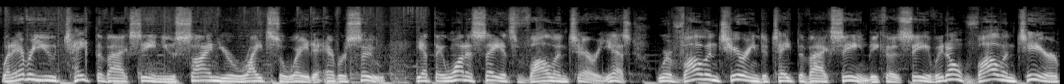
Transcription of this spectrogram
whenever you take the vaccine, you sign your rights away to ever sue. Yet they want to say it's voluntary. Yes, we're volunteering to take the vaccine because, see, if we don't volunteer,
